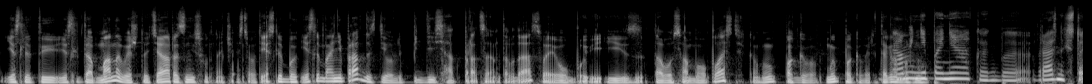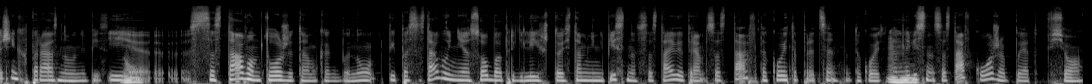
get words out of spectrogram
если, ты, если ты обманываешь, то тебя разнесут на части. Вот если бы, если бы они правда сделали 50% да, своей обуви из того самого пластика, мы, погов- мы поговорим. Тогда Там можно... непонятно, как бы в разных источниках по-разному написано. И Ну. с составом тоже там как бы, ну, ты по составу не особо определишь, то есть там не написано в составе прям состав такой-то процент на такой-то. Там Мгм. написано состав кожа, ПЭТ, все.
